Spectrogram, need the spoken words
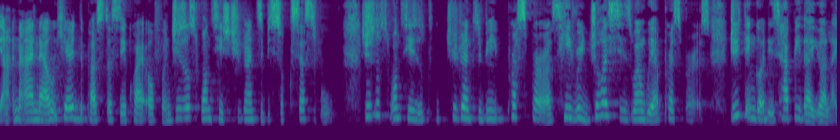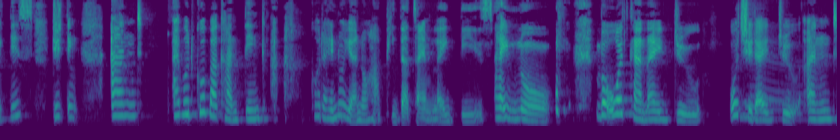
and, and I hear the pastor say quite often, Jesus wants his children to be successful. Jesus wants his children to be prosperous. He rejoices when we are prosperous. Do you think God is happy that you are like this? Do you think? And I would go back and think, ah, God, I know you're not happy that I'm like this. I know. but what can I do? What should I do? And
